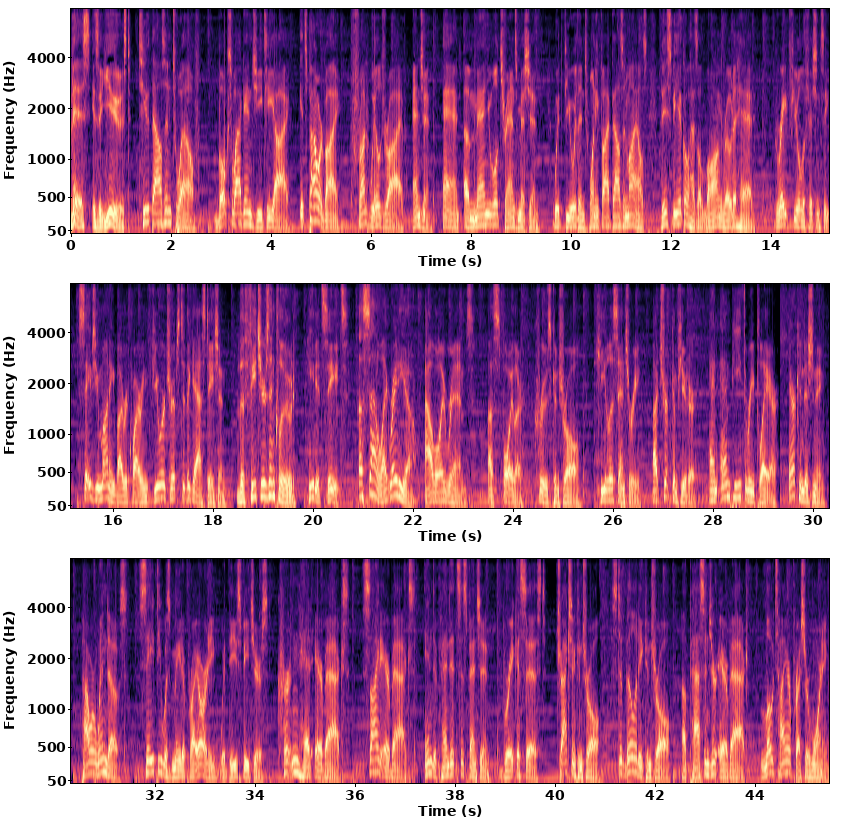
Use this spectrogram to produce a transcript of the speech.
This is a used 2012 Volkswagen GTI. It's powered by front-wheel drive engine and a manual transmission. With fewer than 25,000 miles, this vehicle has a long road ahead. Great fuel efficiency saves you money by requiring fewer trips to the gas station. The features include heated seats, a satellite radio, alloy rims, a spoiler, cruise control, keyless entry, a trip computer, an MP3 player, air conditioning, power windows. Safety was made a priority with these features. Curtain head airbags, side airbags, independent suspension, brake assist, traction control, stability control, a passenger airbag, low tire pressure warning,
